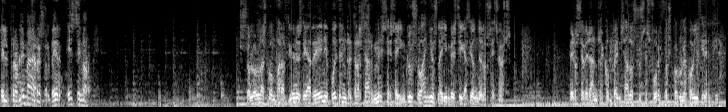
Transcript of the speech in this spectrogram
el problema a resolver es enorme. Solo las comparaciones de ADN pueden retrasar meses e incluso años la investigación de los hechos. Pero ¿se verán recompensados sus esfuerzos por una coincidencia?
